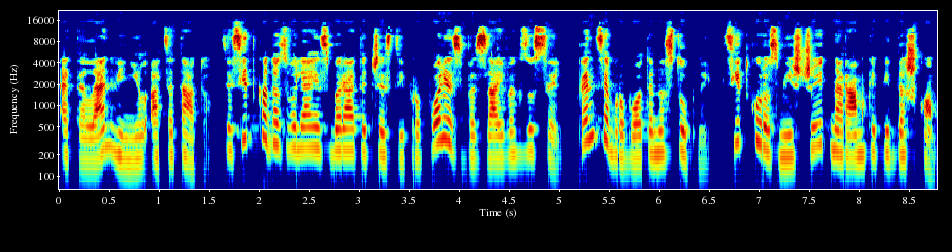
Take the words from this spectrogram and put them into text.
етилен вініл ацетату. Ця сітка дозволяє збирати чистий прополіс без зайвих зусиль. Принцип роботи наступний: сітку розміщують на рамки під дашком,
